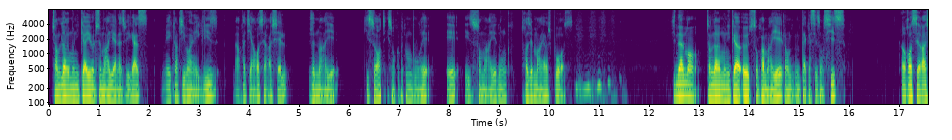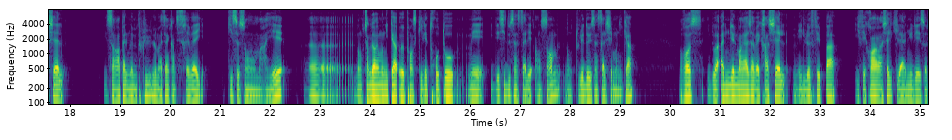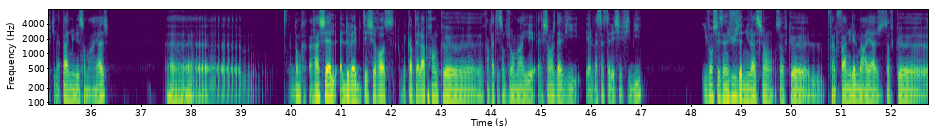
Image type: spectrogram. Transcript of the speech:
Chandler et Monica, ils veulent se marier à Las Vegas. Mais quand ils vont à l'église, ben, en fait, il y a Ross et Rachel, jeunes mariés, qui sortent, ils sont complètement bourrés et ils se sont mariés, donc troisième mariage pour Ross. Finalement, Chandler et Monica, eux, ne sont pas mariés. Là, on attaque la saison 6. Ross et Rachel, ils s'en rappellent même plus le matin quand ils se réveillent qu'ils se sont mariés. Euh, donc Chandler et Monica, eux, pensent qu'il est trop tôt, mais ils décident de s'installer ensemble. Donc tous les deux, ils s'installent chez Monica. Ross, il doit annuler le mariage avec Rachel, mais il ne le fait pas il fait croire à Rachel qu'il a annulé, sauf qu'il n'a pas annulé son mariage. Euh, donc Rachel, elle devait habiter chez Ross, mais quand elle apprend que qu'en fait ils sont toujours mariés, elle change d'avis et elle va s'installer chez Phoebe. Ils vont chez un juge d'annulation, sauf que, enfin pour faire annuler le mariage, sauf que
